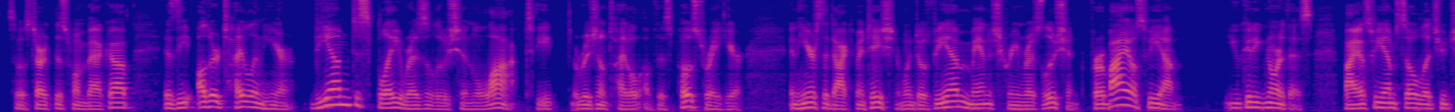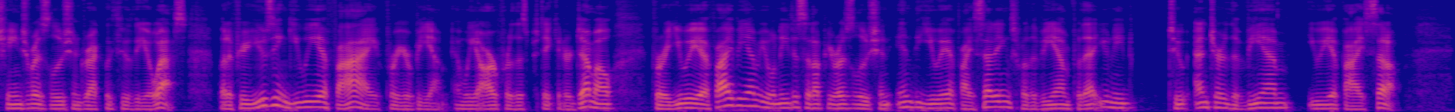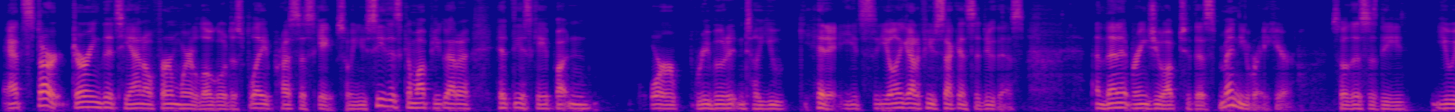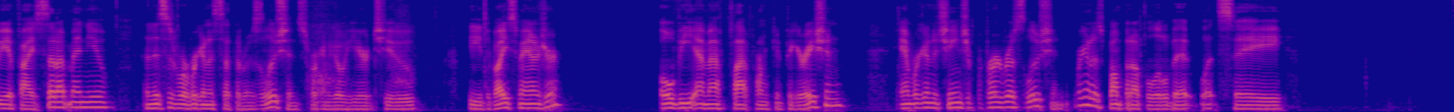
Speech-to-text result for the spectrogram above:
So start this one back up, is the other title in here, VM Display Resolution Locked, the original title of this post right here. And here's the documentation, Windows VM Manage Screen Resolution. For a BIOS VM, you could ignore this. BIOS VM still lets you change resolution directly through the OS. But if you're using UEFI for your VM, and we are for this particular demo, for a UEFI VM, you will need to set up your resolution in the UEFI settings for the VM. For that, you need to enter the VM UEFI setup. At start, during the Tiano firmware logo display, press escape. So when you see this come up, you got to hit the escape button or reboot it until you hit it. It's, you only got a few seconds to do this. And then it brings you up to this menu right here. So this is the UEFI setup menu, and this is where we're going to set the resolution. So we're going to go here to the device manager, OVMF platform configuration, and we're going to change the preferred resolution. We're going to just bump it up a little bit. Let's say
